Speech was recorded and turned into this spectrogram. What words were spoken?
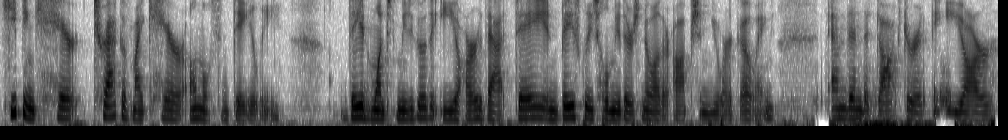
keeping care, track of my care almost daily. They had wanted me to go to the ER that day and basically told me there's no other option, you are going. And then the doctor at the ER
